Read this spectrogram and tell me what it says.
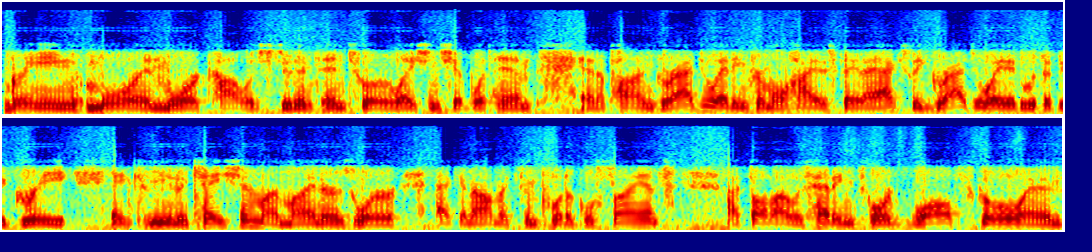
bringing more and more college students into a relationship with Him. And upon graduating from Ohio State, I actually graduated with a degree in communication. My minors were economics and political science. I thought I was heading towards law school, and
